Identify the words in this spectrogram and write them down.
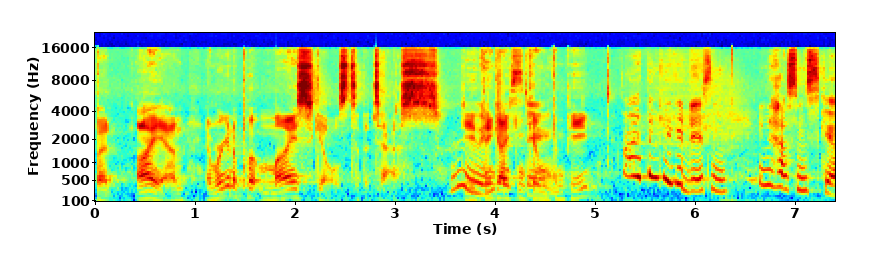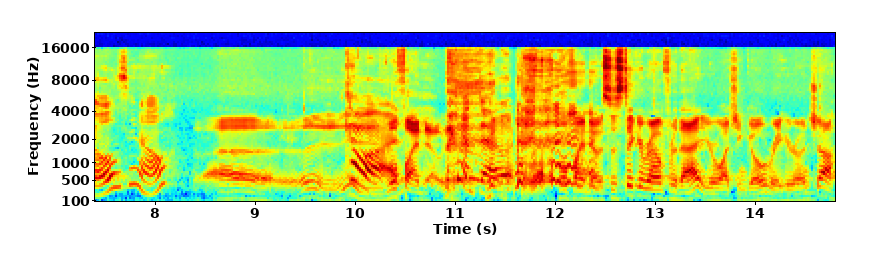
but I am, and we're going to put my skills to the test. do you think I can com- compete? I think you could do some, you can have some skills, you know. Uh, Come on. We'll find out. doubt. we'll find out. So stick around for that. You're watching Go right here on Shaw.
